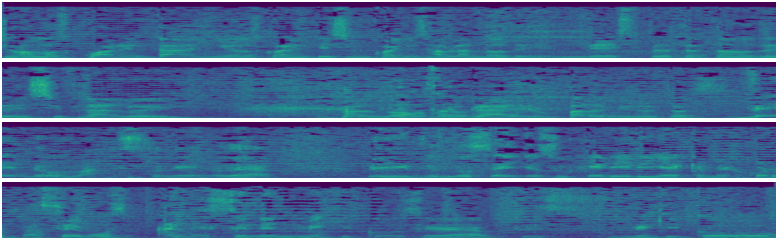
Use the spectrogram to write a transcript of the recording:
Llevamos 40 años, 45 años hablando de, de esto, tratando de descifrarlo y lo vamos a lograr en un par de minutos. Ve nomás, ve, o sea, y pues no sé, yo sugeriría que mejor pasemos a la escena en México, o sea, pues México...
